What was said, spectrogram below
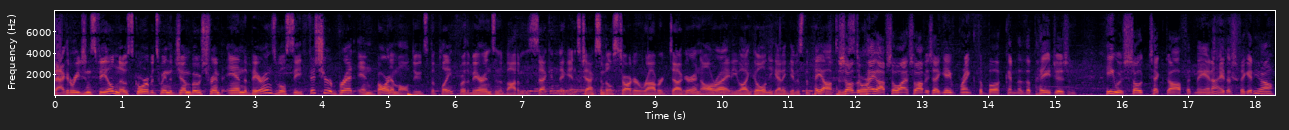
Back at Regions Field, no score between the Jumbo Shrimp and the Barons. We'll see Fisher, Brett, and Barnum all due to the plate for the Barons in the bottom of the second against Jacksonville starter Robert Dugger. And all right, Eli Gold, you got to give us the payoff to the show. so this the story. payoff. So, I, so obviously, I gave Brink the book and the, the pages, and he was so ticked off at me, and I just figured, you know,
